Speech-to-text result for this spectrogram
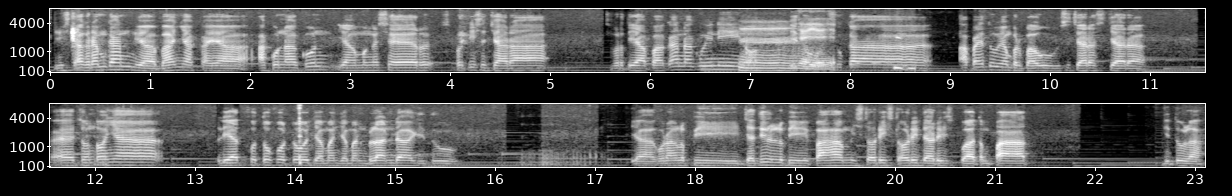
Di Instagram kan ya banyak kayak akun-akun yang menge-share seperti sejarah seperti apa kan aku ini oh, Hmm, itu ya, ya, ya. suka apa itu yang berbau sejarah-sejarah. Kayak contohnya lihat foto-foto zaman-zaman Belanda gitu. Ya kurang lebih jadi lebih paham histori-histori dari sebuah tempat. Gitulah.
